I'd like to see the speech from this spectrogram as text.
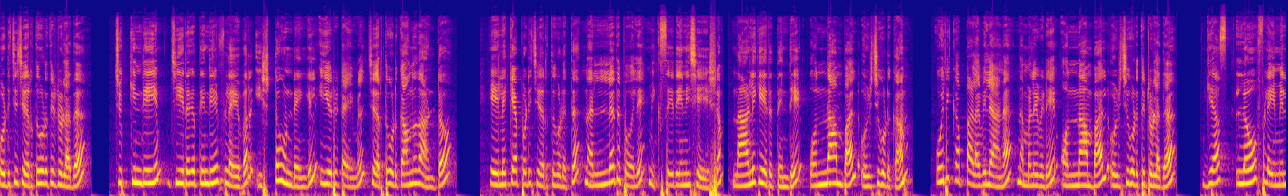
പൊടിച്ച് ചേർത്ത് കൊടുത്തിട്ടുള്ളത്. ചുക്കിന്റെയും ജീരകത്തിന്റെയും ഫ്ലേവർ ഇഷ്ടമുണ്ടെങ്കിൽ ഈ ഒരു ടൈമിൽ ചേർത്ത് കൊടുക്കാവുന്നതാണ് കേട്ടോ ഏലക്കാപ്പൊടി ചേർത്ത് കൊടുത്ത് നല്ലതുപോലെ മിക്സ് ചെയ്തതിന് ശേഷം നാളികേരത്തിന്റെ ഒന്നാം പാൽ ഒഴിച്ചു കൊടുക്കാം. ഒരു കപ്പ് അളവിലാണ് നമ്മളിവിടെ ഒന്നാം പാൽ ഒഴിച്ചു കൊടുത്തിട്ടുള്ളത്. ഗ്യാസ് ലോ ഫ്ലെയിമിൽ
